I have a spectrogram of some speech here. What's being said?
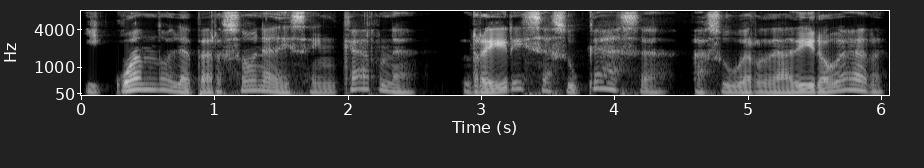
Y cuando la persona desencarna, regresa a su casa, a su verdadero hogar,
